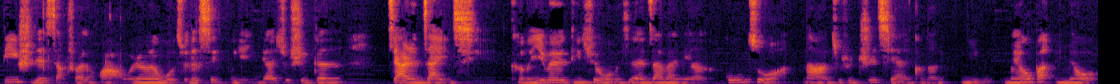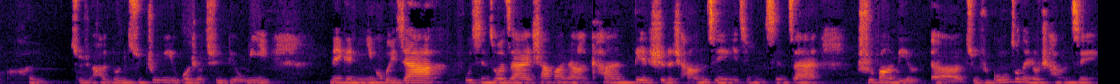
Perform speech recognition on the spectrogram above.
第一时间想出来的话，我认为我觉得幸福也应该就是跟家人在一起。可能因为的确我们现在在外面工作，那就是之前可能你没有把，你没有很就是很多的去注意或者去留意。那个你一回家，父亲坐在沙发上看电视的场景，以及母亲在书房里呃就是工作那种场景，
